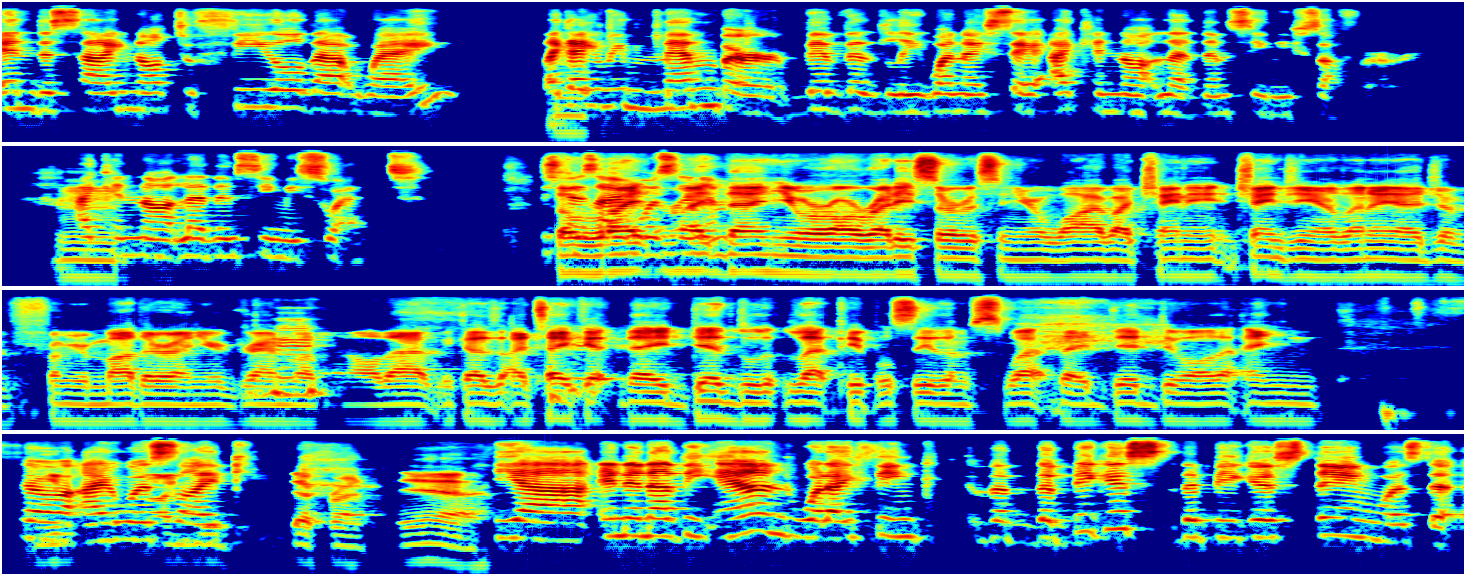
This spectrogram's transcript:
and decide not to feel that way like Mm. i remember vividly when i say i cannot let them see me suffer i Mm. cannot let them see me sweat So right, right then you were already servicing your why by changing changing your lineage of from your mother and your grandmother Mm-hmm. and all that because I take it they did l- let people see them sweat. They did do all that and so i was like different. Yeah. yeah and then at the end what i think the the biggest the biggest thing was that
